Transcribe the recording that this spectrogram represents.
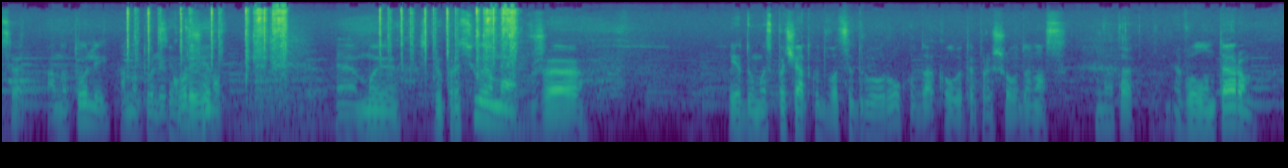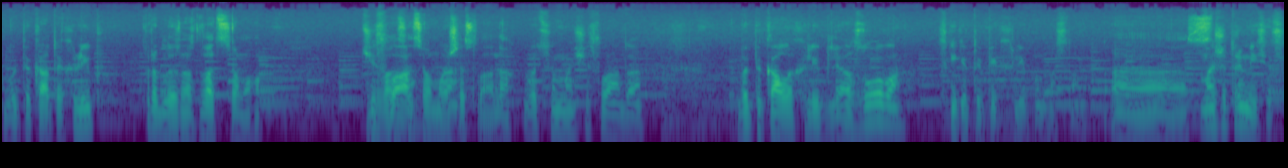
це Анатолій, Анатолій Всім Коршунов. привіт. Ми співпрацюємо вже, я думаю, з початку 22-го року, да, коли ти прийшов до нас Ну так, волонтером випікати хліб приблизно з 27-го. числа. 27 да. числа, да. 27 числа, да. Випікали хліб для Азова. Скільки ти пік хліб у нас там? А, с- Майже три місяці.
